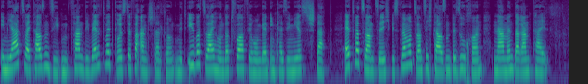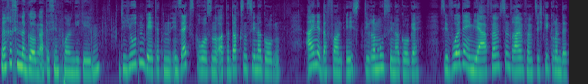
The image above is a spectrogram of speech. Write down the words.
Im Jahr 2007 fand die weltweit größte Veranstaltung mit über 200 Vorführungen in Kasimirs statt. Etwa 20 bis 25.000 Besuchern nahmen daran teil. Welche Synagogen hat es in Polen gegeben? Die Juden beteten in sechs großen orthodoxen Synagogen. Eine davon ist die Remus-Synagoge. Sie wurde im Jahr 1553 gegründet.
